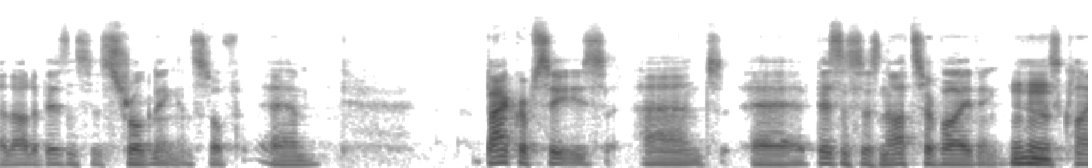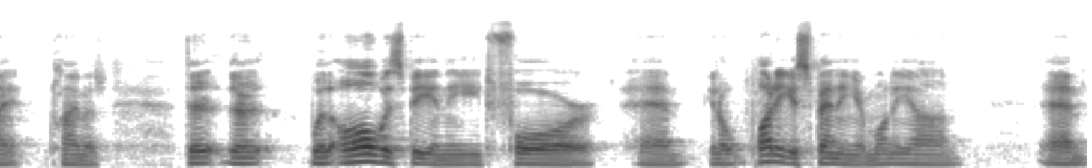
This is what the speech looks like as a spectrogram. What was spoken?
a lot of businesses struggling and stuff, um, bankruptcies and uh, businesses not surviving in this cli- climate, there there will always be a need for um, you know what are you spending your money on? Um,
